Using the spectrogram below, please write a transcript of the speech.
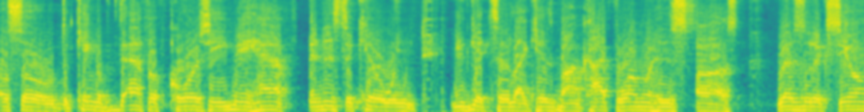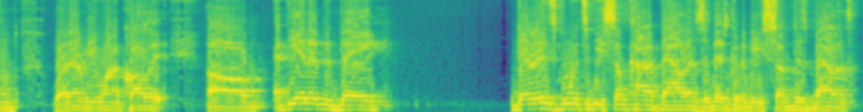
Also, the King of Death, of course, he may have an insta kill when you get to like his Bankai form or his uh, Resurrección, whatever you want to call it. Um, at the end of the day, there is going to be some kind of balance and there's going to be some disbalance.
